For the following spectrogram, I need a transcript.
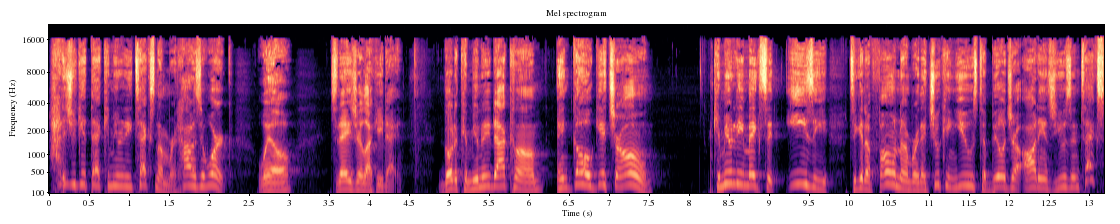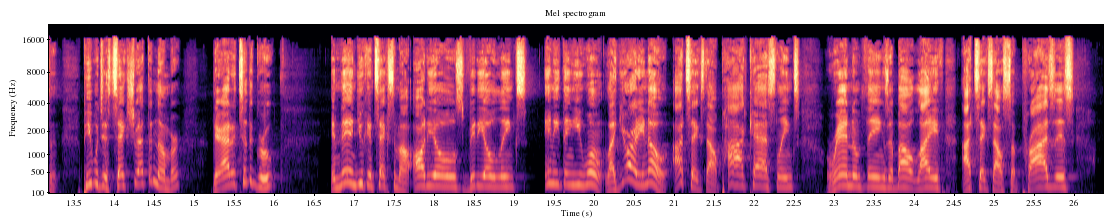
how did you get that community text number? And how does it work? Well, today's your lucky day. Go to community.com and go get your own. Community makes it easy to get a phone number that you can use to build your audience using texting. People just text you at the number, they're added to the group, and then you can text them out audios, video links, anything you want. Like you already know, I text out podcast links, random things about life, I text out surprises,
